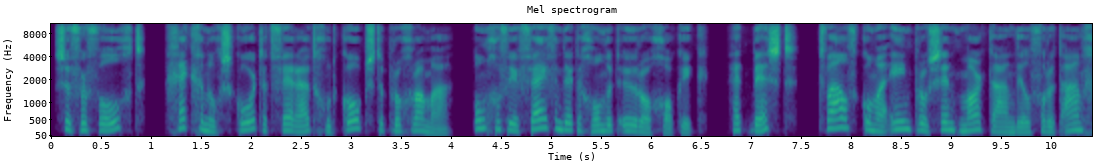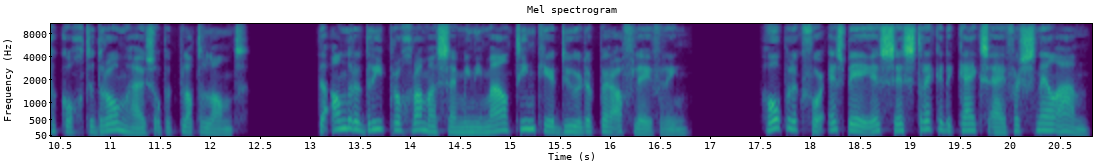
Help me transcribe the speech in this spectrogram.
Ze vervolgt, gek genoeg scoort het veruit goedkoopste programma, ongeveer 3500 euro gok ik, het best, 12,1% marktaandeel voor het aangekochte droomhuis op het platteland. De andere drie programma's zijn minimaal 10 keer duurder per aflevering. Hopelijk voor SBS 6 trekken de kijkcijfers snel aan.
